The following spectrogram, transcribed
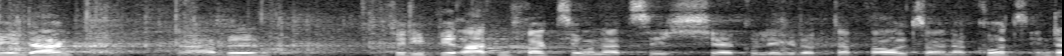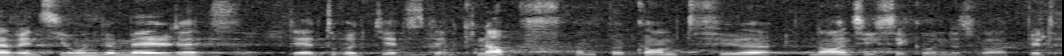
Vielen Dank, Abel. Für die Piratenfraktion hat sich Herr Kollege Dr. Paul zu einer Kurzintervention gemeldet. Der drückt jetzt den Knopf und bekommt für 90 Sekunden das Wort. Bitte.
